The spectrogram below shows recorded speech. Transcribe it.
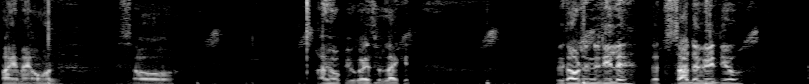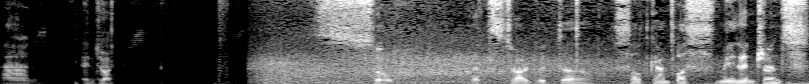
by my own. So i hope you guys will like it without any delay let's start the video and enjoy. So let's start with the south campus main entrance.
